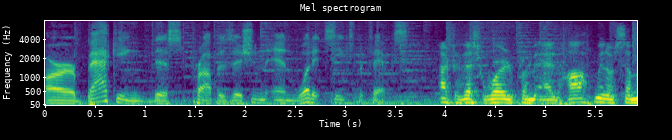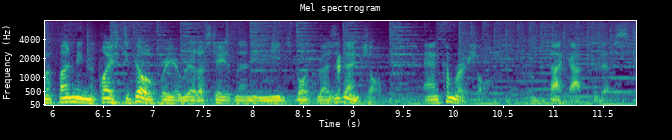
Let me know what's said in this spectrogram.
are backing this proposition and what it seeks to fix. After this word from Ed Hoffman of Summit Funding, the place to go for your real estate lending needs, both residential and commercial. Back after this.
